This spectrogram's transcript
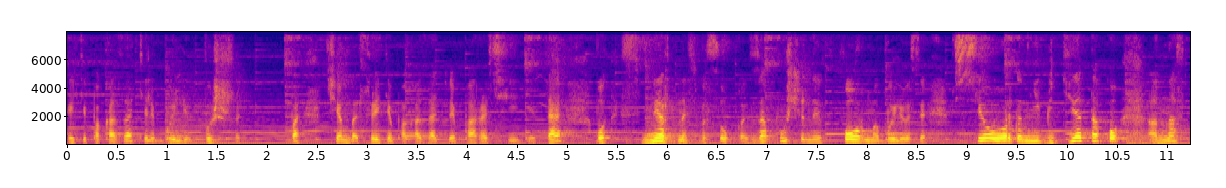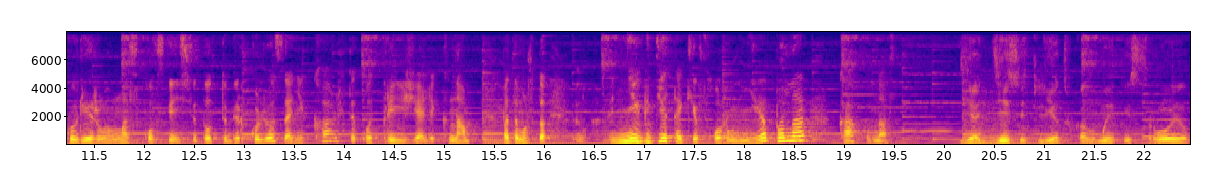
Эти показатели были выше чем средние показатели по России. Да? Вот смертность высокая, запущенные формы были все, органы, нигде такого. Нас курировал Московский институт туберкулеза, они каждый год приезжали к нам, потому что э, нигде таких форм не было, как у нас. Я 10 лет в Калмыкии строил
